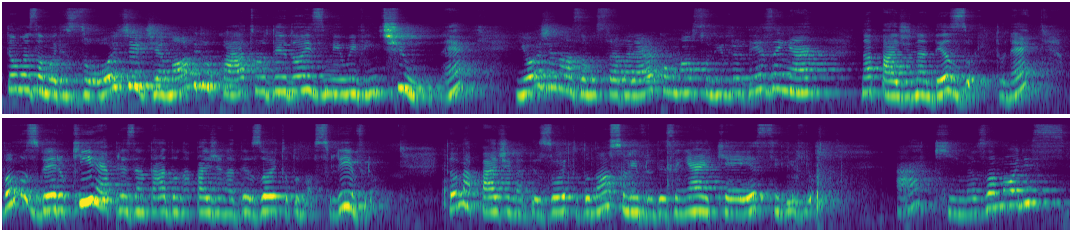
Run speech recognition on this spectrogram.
Então, meus amores, hoje é dia 9 de 4 de 2021, né? E hoje nós vamos trabalhar com o nosso livro Desenhar na página 18, né? Vamos ver o que é apresentado na página 18 do nosso livro? Então, na página 18 do nosso livro Desenhar, que é esse livro aqui, meus amores,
